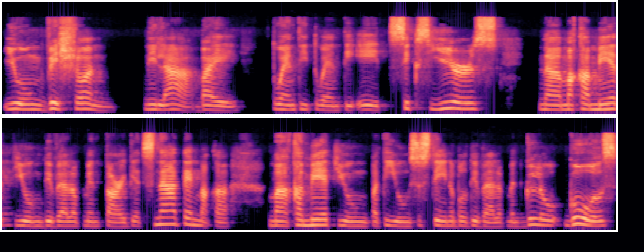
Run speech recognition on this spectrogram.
yung vision nila by 2028. Six years na makamit yung development targets natin, maka, makamit yung pati yung sustainable development goals.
